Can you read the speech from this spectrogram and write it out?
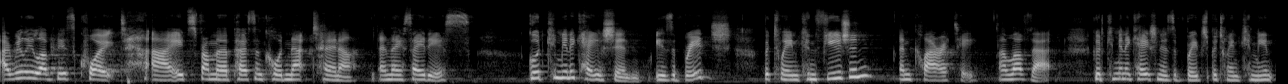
I really love this quote. Uh, it's from a person called Nat Turner, and they say this. Good communication is a bridge between confusion and clarity. I love that. Good communication is a bridge between commun-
